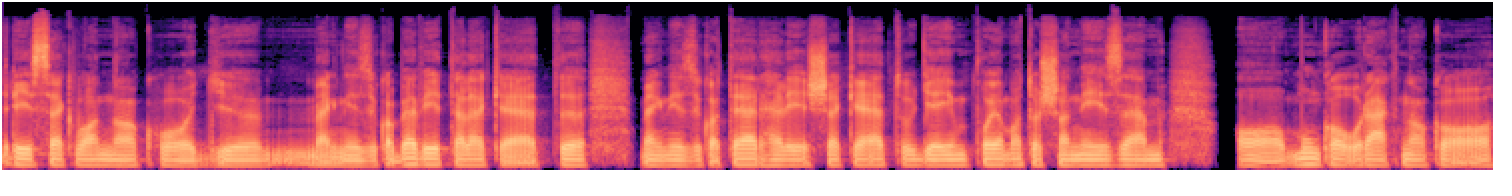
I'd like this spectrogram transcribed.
részek vannak, hogy megnézzük a bevételeket, megnézzük a terheléseket. Ugye én folyamatosan nézem a munkaóráknak a,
